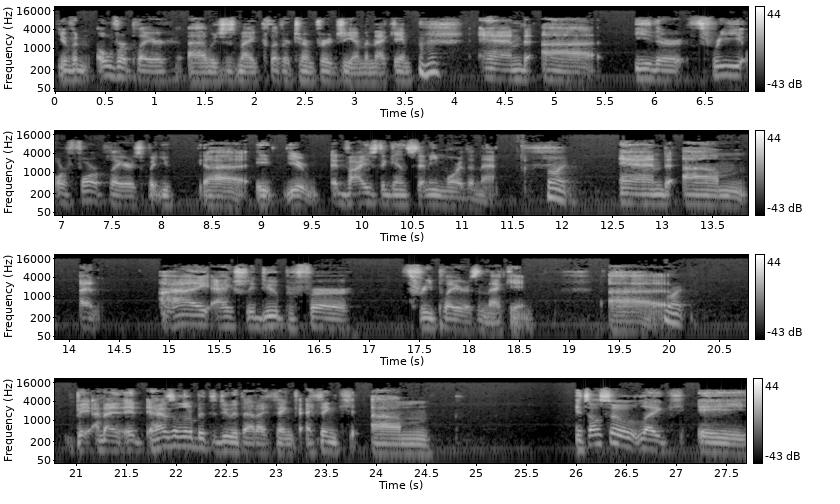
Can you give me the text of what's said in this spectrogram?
You have an overplayer, uh, which is my clever term for a GM in that game, and uh, either three or four players, but you uh, it, you're advised against any more than that Right. and um, and I actually do prefer three players in that game. right. Ba- And I, it has a little bit to do with that. I think. I think um, it's also like a.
